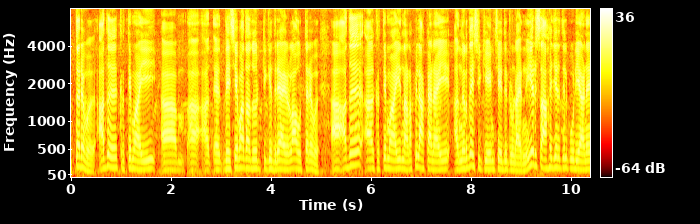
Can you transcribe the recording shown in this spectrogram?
ഉത്തരവ് അത് കൃത്യമായി ദേശീയപാത അതോറിറ്റിക്കെതിരായുള്ള ഉത്തരവ് അത് കൃത്യമായി നടപ്പിലാക്കാനായി നിർദ്ദേശിക്കുകയും ചെയ്തിട്ടുണ്ടായിരുന്നു. ഈ ഒരു സാഹചര്യത്തിൽ കൂടിയാണ്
